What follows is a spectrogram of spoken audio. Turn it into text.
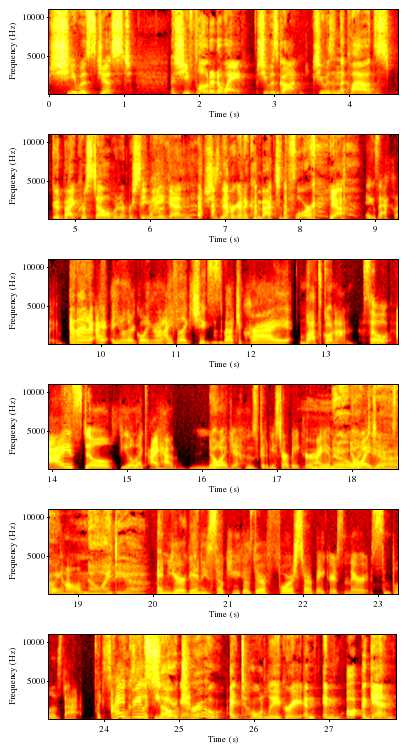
She was just. She floated away. She was gone. She was in the clouds. Goodbye, Crystelle. We're never seeing you again. She's never going to come back to the floor. Yeah. Exactly. And I, I, you know, they're going around. I feel like Chigs is about to cry. Lots going on. So I still feel like I have no idea who's going to be Star Baker. I have no, idea. who's going home. No idea. And Jurgen, he's so cute. He goes, there are four star bakers in there. Simple as that. Like, I agree with you. So Jurgen. true. I totally agree. And and uh, again,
